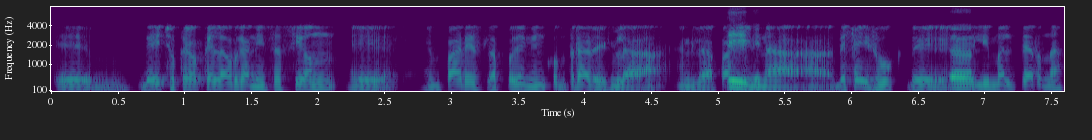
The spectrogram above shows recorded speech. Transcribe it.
Eh, de hecho, creo que la organización eh, en pares la pueden encontrar en la, en la página de Facebook de, Lima Alterna,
